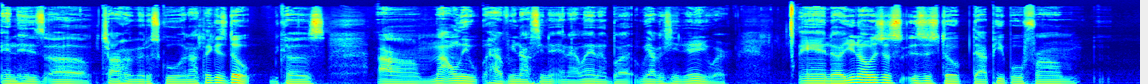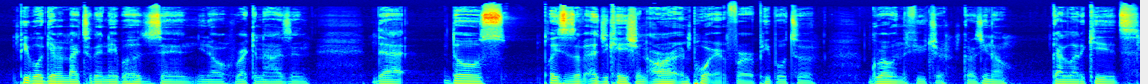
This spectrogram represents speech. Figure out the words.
in his uh, childhood middle school, and I think it's dope because um, not only have we not seen it in Atlanta, but we haven't seen it anywhere. And uh, you know, it's just it's just dope that people from people are giving back to their neighborhoods and you know recognizing that those places of education are important for people to grow in the future because you know got a lot of kids.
